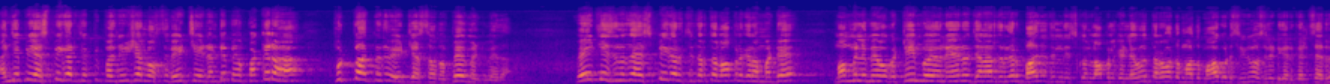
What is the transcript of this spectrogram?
అని చెప్పి ఎస్పీ గారు చెప్పి పది నిమిషాలు వస్తే వెయిట్ చేయండి అంటే మేము పక్కన ఫుట్పాత్ మీద వెయిట్ చేస్తా ఉన్నాం పేమెంట్ మీద. వెయిట్ చేసిన తర్వాత ఎస్పీ గారు వచ్చిన తర్వాత లోపలికి రమ్మంటే మమ్మల్ని మేము ఒక టీం పోయాం నేను జనార్దన్ గారు బాధ్యతలు తీసుకొని లోపలికి వెళ్ళాము. తర్వాత మాతో మాగుడు శ్రీనివాసరెడ్డి గారు కలిశారు.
